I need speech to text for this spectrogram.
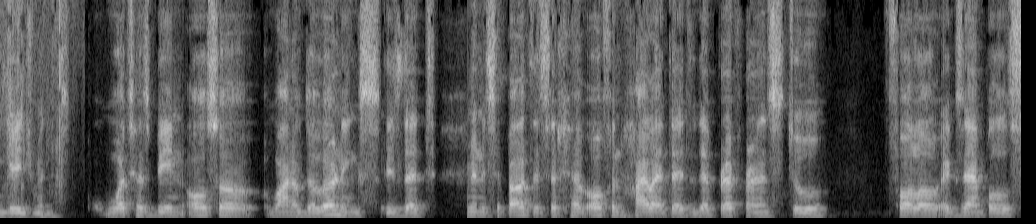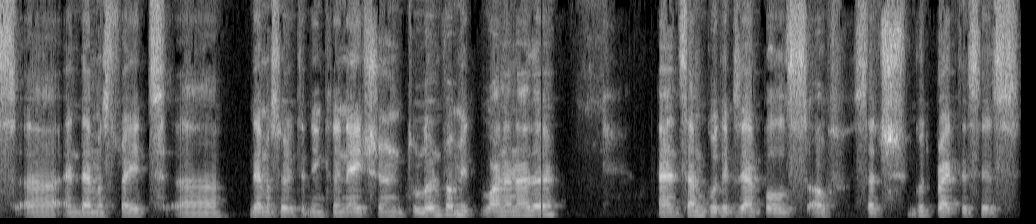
engagement. What has been also one of the learnings is that Municipalities have often highlighted their preference to follow examples uh, and demonstrate uh, demonstrated inclination to learn from it, one another. And some good examples of such good practices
